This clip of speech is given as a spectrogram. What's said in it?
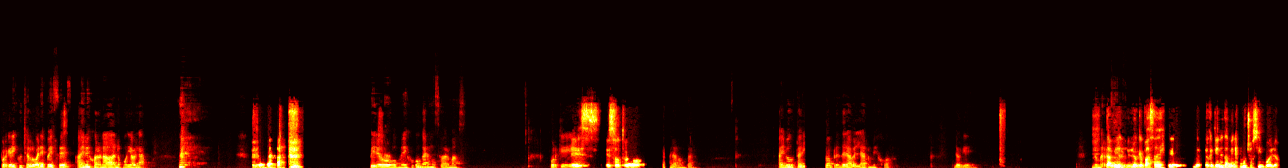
porque hay que escucharlo varias veces. A mí me dijeron nada, no podía hablar. pero, me dejó con ganas de saber más. Porque... Es, es otro... Es para romper. A mí me gustaría aprender a hablar mejor. Lo que... No me también lo que pasa es que lo que tiene también es mucho símbolo.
